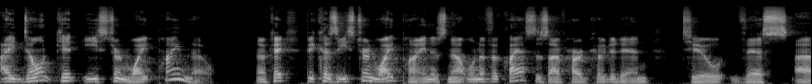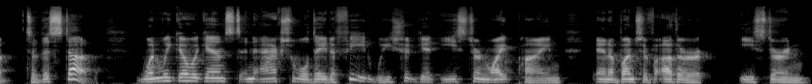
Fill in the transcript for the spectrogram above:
I don't get eastern white pine though, okay? Because eastern white pine is not one of the classes I've hard-coded in to this, uh, to this stub. When we go against an actual data feed, we should get eastern white pine and a bunch of other eastern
